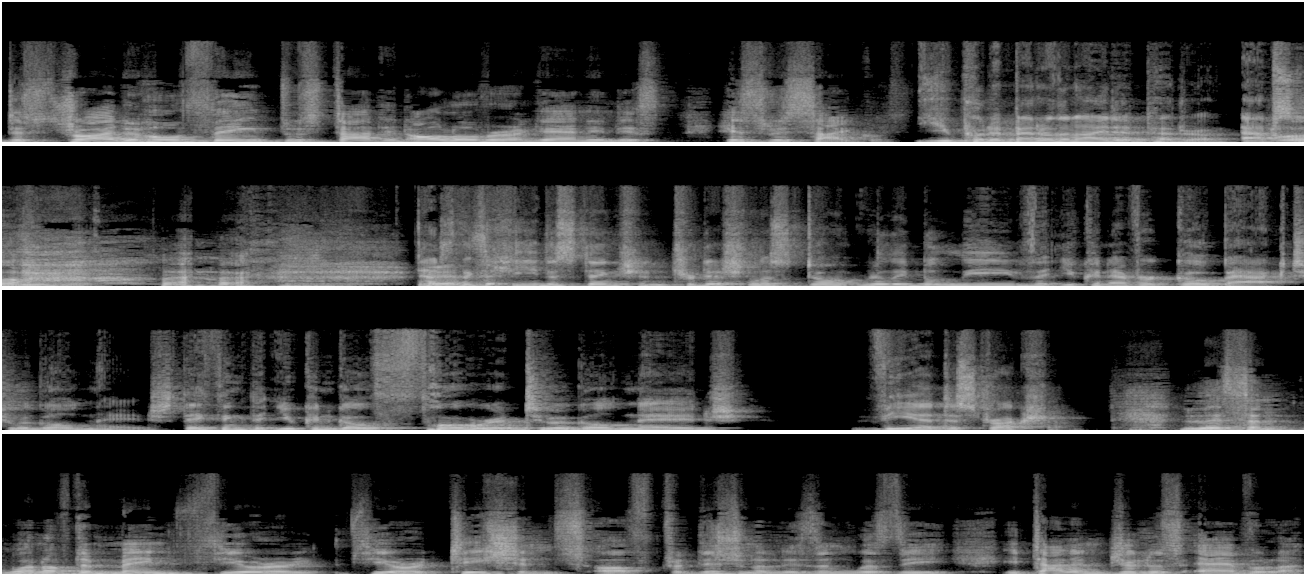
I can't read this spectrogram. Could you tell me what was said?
destroy the whole thing to start it all over again in this history cycle. You put it better than I did, Pedro. Absolutely. Oh. That's the key distinction. Traditionalists don't really believe that you can ever go back to a golden age. They think that you can go forward to a golden age via destruction. Listen, one of the main theoreticians of traditionalism was the Italian Julius Evola.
